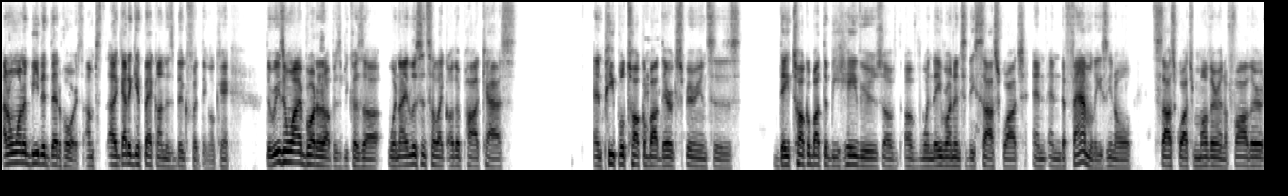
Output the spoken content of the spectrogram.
I don't want to beat a dead horse. I'm I got to get back on this Bigfoot thing. Okay, the reason why I brought it up is because uh when I listen to like other podcasts and people talk about their experiences, they talk about the behaviors of of when they run into the Sasquatch and and the families. You know, Sasquatch mother and a father.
